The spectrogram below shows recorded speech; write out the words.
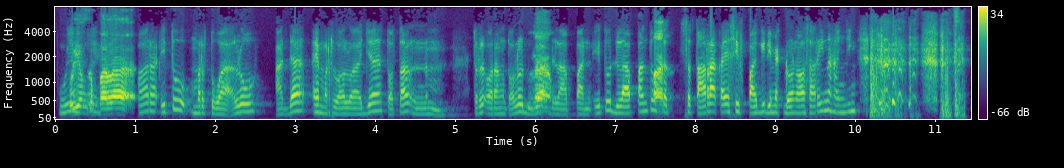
Puyeng, puyeng kepala. Parah. Itu mertua lo ada eh mertua lo aja total enam. Terus orang tua lo dua delapan. Itu delapan tuh setara kayak shift pagi di McDonald Sarina anjing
